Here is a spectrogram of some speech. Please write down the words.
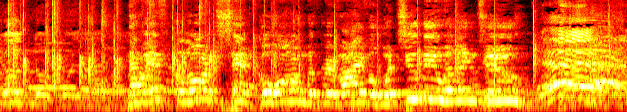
Dios no puede alabar. Now, if the Lord said, go on with revival, would you be willing to? Yes.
